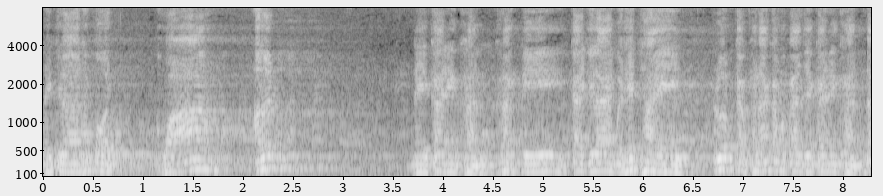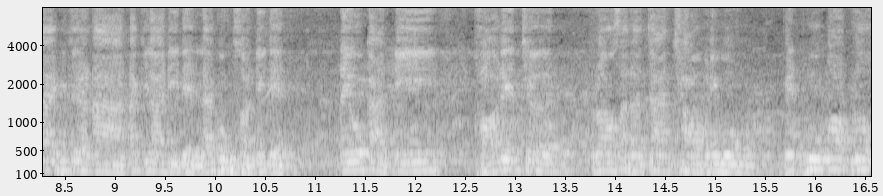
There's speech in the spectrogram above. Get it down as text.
ในกีฬาทั้งหมดขวาเอิญในการแข่งขันครั้งนี้ การกีฬาแห่งประเทศไทย ร่วมกับคณะกรรมการจัดการแข่งขันได้พิจารณานักกีฬาดีเด่น และผู้ฝึกสอนดีเด่น ในโอกาสนี้ขอเรียนเชิญ รองศาสตราจารย์ชาวมณีวงศ์เป็นผู้มอบโล่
